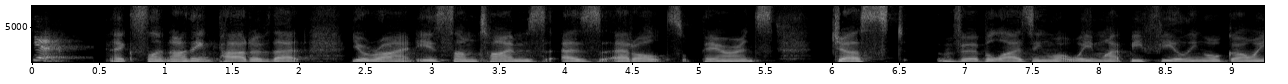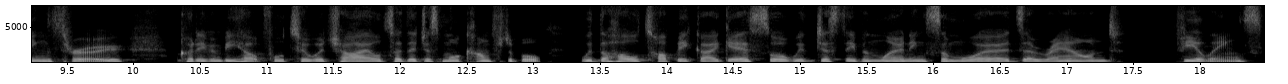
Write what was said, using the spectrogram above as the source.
Yeah. Excellent. I think part of that, you're right, is sometimes as adults or parents, just verbalizing what we might be feeling or going through could even be helpful to a child so they're just more comfortable with the whole topic, I guess, or with just even learning some words around feelings.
